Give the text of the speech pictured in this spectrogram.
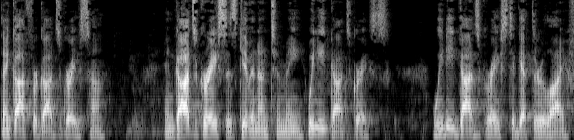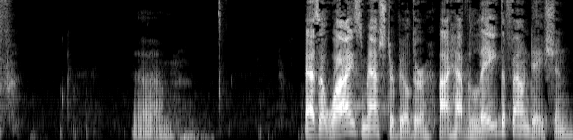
Thank God for God's grace, huh? And God's grace is given unto me. We need God's grace. We need God's grace to get through life. Um, as a wise master builder, I have laid the foundation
